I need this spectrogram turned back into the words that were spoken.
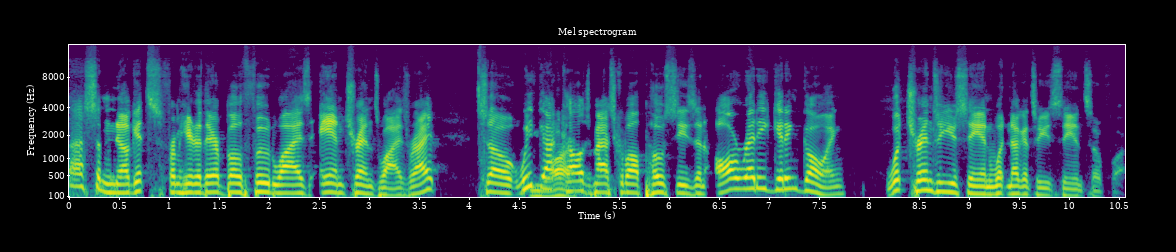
uh, some nuggets from here to there, both food wise and trends wise, right? So we've got college basketball postseason already getting going. What trends are you seeing? What nuggets are you seeing so far?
